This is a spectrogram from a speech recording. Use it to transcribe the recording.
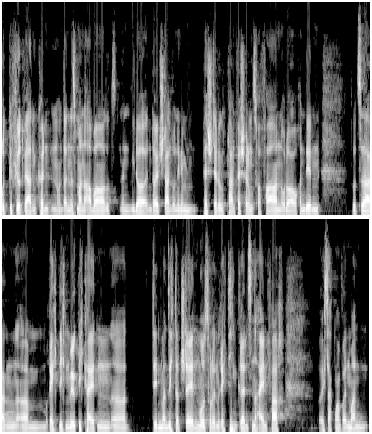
rückgeführt werden könnten. Und dann ist man aber wieder in Deutschland und in dem Feststellungs Planfeststellungsverfahren oder auch in den sozusagen ähm, rechtlichen Möglichkeiten, äh, denen man sich dort stellen muss oder in rechtlichen Grenzen einfach, ich sag mal, wenn man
